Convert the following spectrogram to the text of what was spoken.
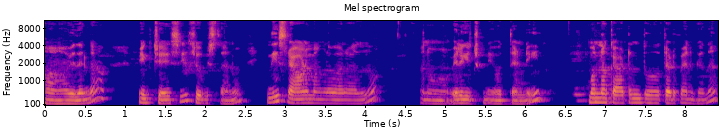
ఆ విధంగా మీకు చేసి చూపిస్తాను. ఇది శ్రావణ మంగళవారాల్లో మనం వెలిగించుకునే ఒత్తండి. మొన్న కాటన్తో తడిపాను కదా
